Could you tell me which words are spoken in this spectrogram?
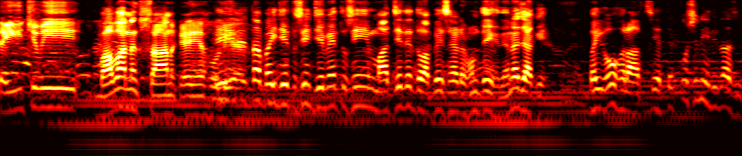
23 ਚ ਵੀ ਵਾਵਾ ਨੁਕਸਾਨ ਕਹੇ ਹੋ ਇਹ ਲਿਆ ਤਾਂ ਬਈ ਜੇ ਤੁਸੀਂ ਜਿਵੇਂ ਤੁਸੀਂ ਮਾਝੇ ਤੇ ਦੁਆਬੇ ਸਾਈਡ ਹੁਣ ਦੇਖਦੇ ਹੋ ਨਾ ਜਾ ਕੇ ਬਈ ਉਹ ਹਾਲਾਤ ਸੀ ਇੱਥੇ ਕੁਝ ਨਹੀਂ ਦਿੰਦਾ ਸੀ।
